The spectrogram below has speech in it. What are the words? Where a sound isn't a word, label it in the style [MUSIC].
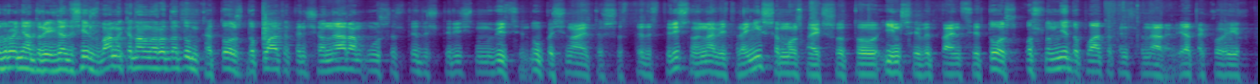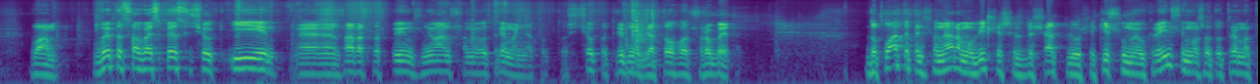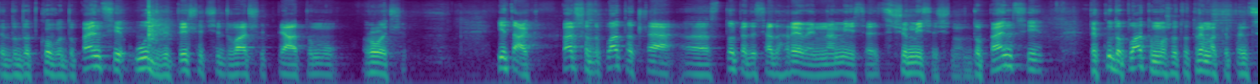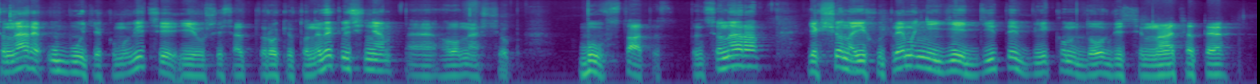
Доброго дня, дорогі глядачі! З вами канал Народна Думка. Тож доплати пенсіонерам у 60-річному віці. Ну, починаєте з 60-річного, навіть раніше можна, якщо то інший вид пенсії. Тож, основні доплати пенсіонерів. Я також вам виписав весь списочок і е, зараз розповім з нюансами отримання, тобто, що потрібно для того зробити. Доплати пенсіонерам у віці 60 які суми українці можуть отримати додатково до пенсії у 2025 році. І так, перша доплата це е, 150 гривень на місяць щомісячно до пенсії. Таку доплату можуть отримати пенсіонери у будь-якому віці, і у 60 років то не виключення. Е, Головне, щоб був статус пенсіонера, якщо на їх утриманні є діти віком до 18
